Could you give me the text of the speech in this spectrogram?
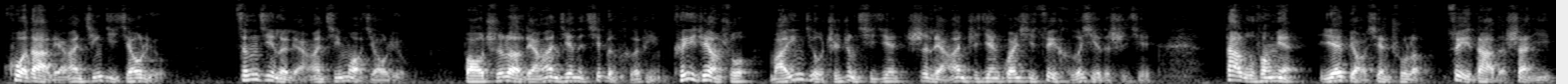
扩大两岸经济交流，增进了两岸经贸交流，保持了两岸间的基本和平。可以这样说，马英九执政期间是两岸之间关系最和谐的时期。大陆方面也表现出了最大的善意，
